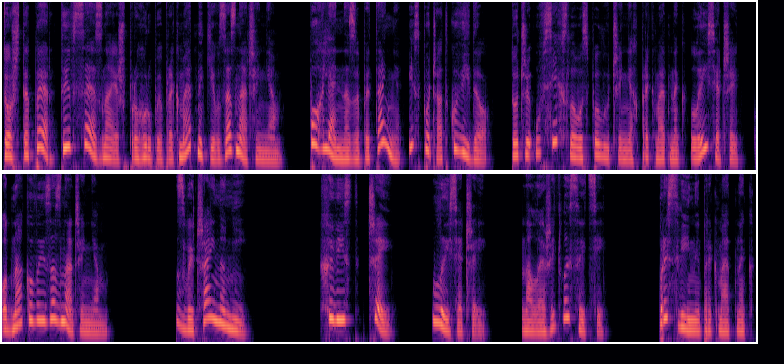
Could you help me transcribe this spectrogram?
Тож тепер ти все знаєш про групи прикметників за значенням. Поглянь на запитання і спочатку відео. То чи у всіх словосполученнях прикметник лисячий однаковий за значенням? Звичайно, ні. Хвіст чий? Лисячий. Належить лисиці. Присвійний прикметник.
